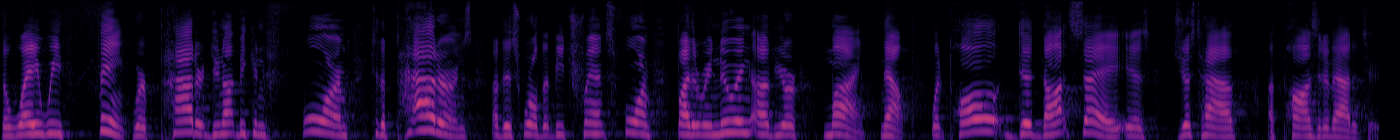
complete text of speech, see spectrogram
The way we think, we're patterned, do not be conformed to the patterns of this world, but be transformed by the renewing of your mind. Now, what Paul did not say is just have a positive attitude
